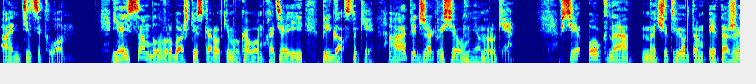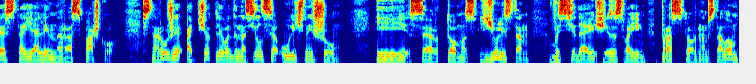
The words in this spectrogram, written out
антициклон. Я и сам был в рубашке с коротким рукавом, хотя и при галстуке, а пиджак висел у меня на руке. Все окна на четвертом этаже стояли нараспашку. Снаружи отчетливо доносился уличный шум, и сэр Томас Юлистон, восседающий за своим просторным столом,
